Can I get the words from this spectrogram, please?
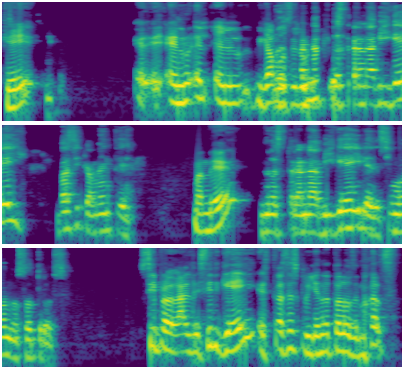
Que el, el, el digamos, nuestra, el, nuestra navigay, básicamente. ¿Mandé? Nuestra navigay, le decimos nosotros. Sí, pero al decir gay, estás excluyendo a todos los demás.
